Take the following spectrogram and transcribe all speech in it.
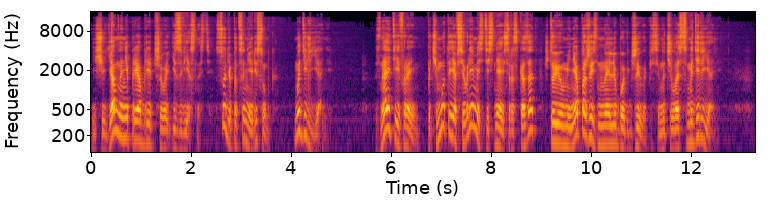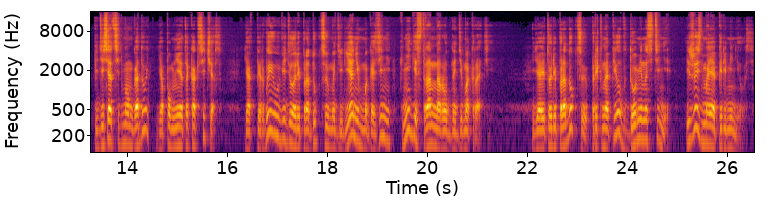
еще явно не приобретшего известности, судя по цене рисунка, Модильяне. Знаете, Ефраим, почему-то я все время стесняюсь рассказать, что и у меня пожизненная любовь к живописи началась с Модильяни. В 57 году, я помню это как сейчас, я впервые увидел репродукцию Модильяни в магазине книги стран народной демократии. Я эту репродукцию прикнопил в доме на стене, и жизнь моя переменилась.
